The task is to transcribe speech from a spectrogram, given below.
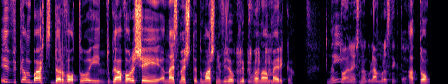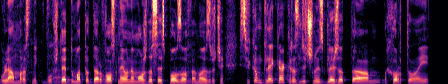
и викам бах ти дървото и тогава водеше и най-смешните домашни видеоклипове на Америка. А той е наистина голям мръсник. Той. А то голям мръсник. Въобще думата дърво с него не може да се използва в едно изречение. И свикам, гледай как различно изглеждат а, хората, нали,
